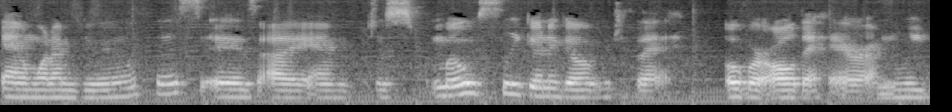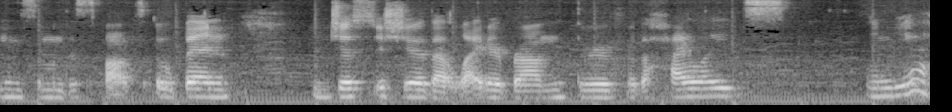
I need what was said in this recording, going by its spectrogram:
and what I'm doing with this is I am just mostly going to go over to the over all the hair. I'm leaving some of the spots open just to show that lighter brown through for the highlights. And yeah.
